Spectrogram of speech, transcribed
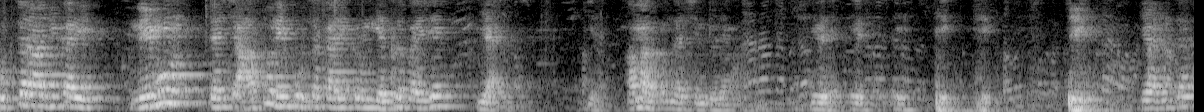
उत्तराधिकारी नेमून त्यांच्या हातून हे पुढचं कार्य करून घेतलं पाहिजे या या. आम्हाला पण दर्शन घेऊ द्या ठीक ठीक ठीक. यानंतर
